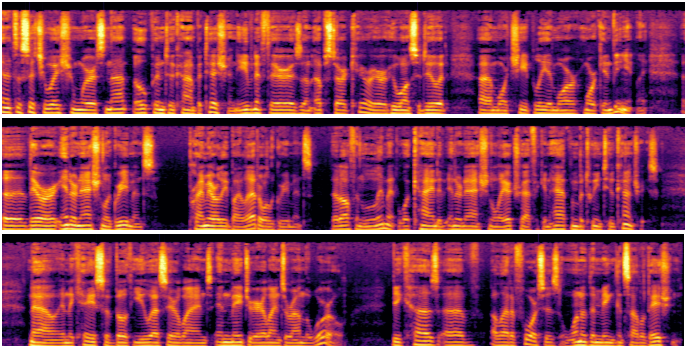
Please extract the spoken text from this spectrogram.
And it's a situation where it's not open to competition, even if there is an upstart carrier who wants to do it uh, more cheaply and more, more conveniently. Uh, there are international agreements, primarily bilateral agreements, that often limit what kind of international air traffic can happen between two countries. Now, in the case of both U.S. airlines and major airlines around the world, because of a lot of forces, one of them being consolidation.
